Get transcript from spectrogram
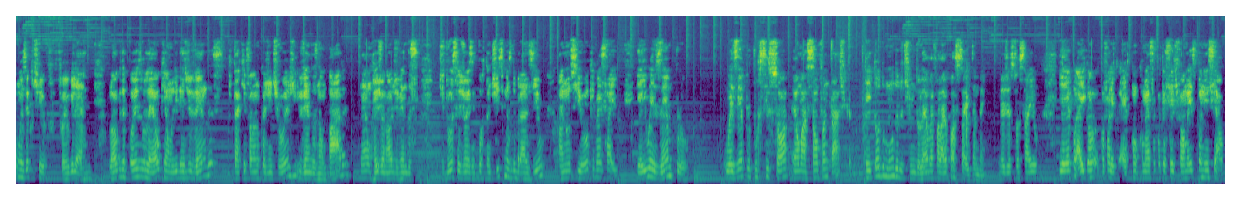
um executivo, foi o Guilherme. Logo depois, o Léo, que é um líder de vendas, está aqui falando com a gente hoje, vendas não para, né, um regional de vendas de duas regiões importantíssimas do Brasil, anunciou que vai sair. E aí, o exemplo o exemplo por si só é uma ação fantástica. Porque aí todo mundo do time do Léo vai falar, eu posso sair também meu gestor saiu. E aí, aí eu falei, é, começa a acontecer de forma exponencial.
